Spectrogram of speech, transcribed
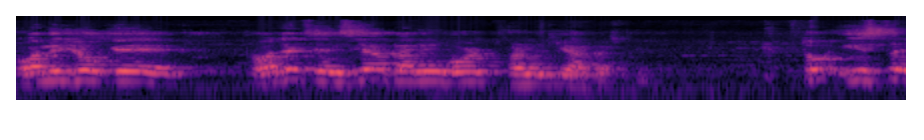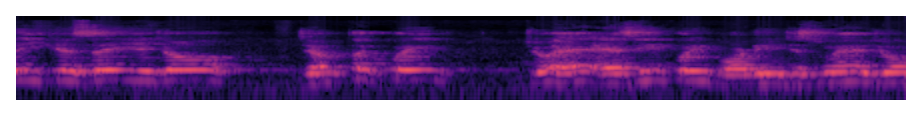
कॉलेजों के project NCR planning board fund किया करती तो इस तरीके से ये जो, जब तक कोई, जो है, ऐसी कोई बॉडी जिसमें जो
